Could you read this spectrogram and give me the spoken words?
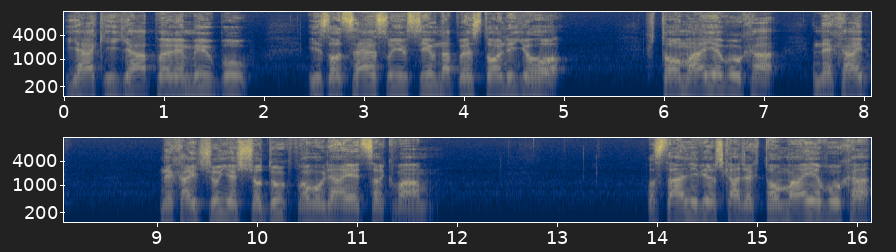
як і я перемив був, і з отцем своїм сів на престолі його. Хто має вуха, нехай, нехай чує, що дух промовляє церквам. Останній вірш каже, хто має вуха,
